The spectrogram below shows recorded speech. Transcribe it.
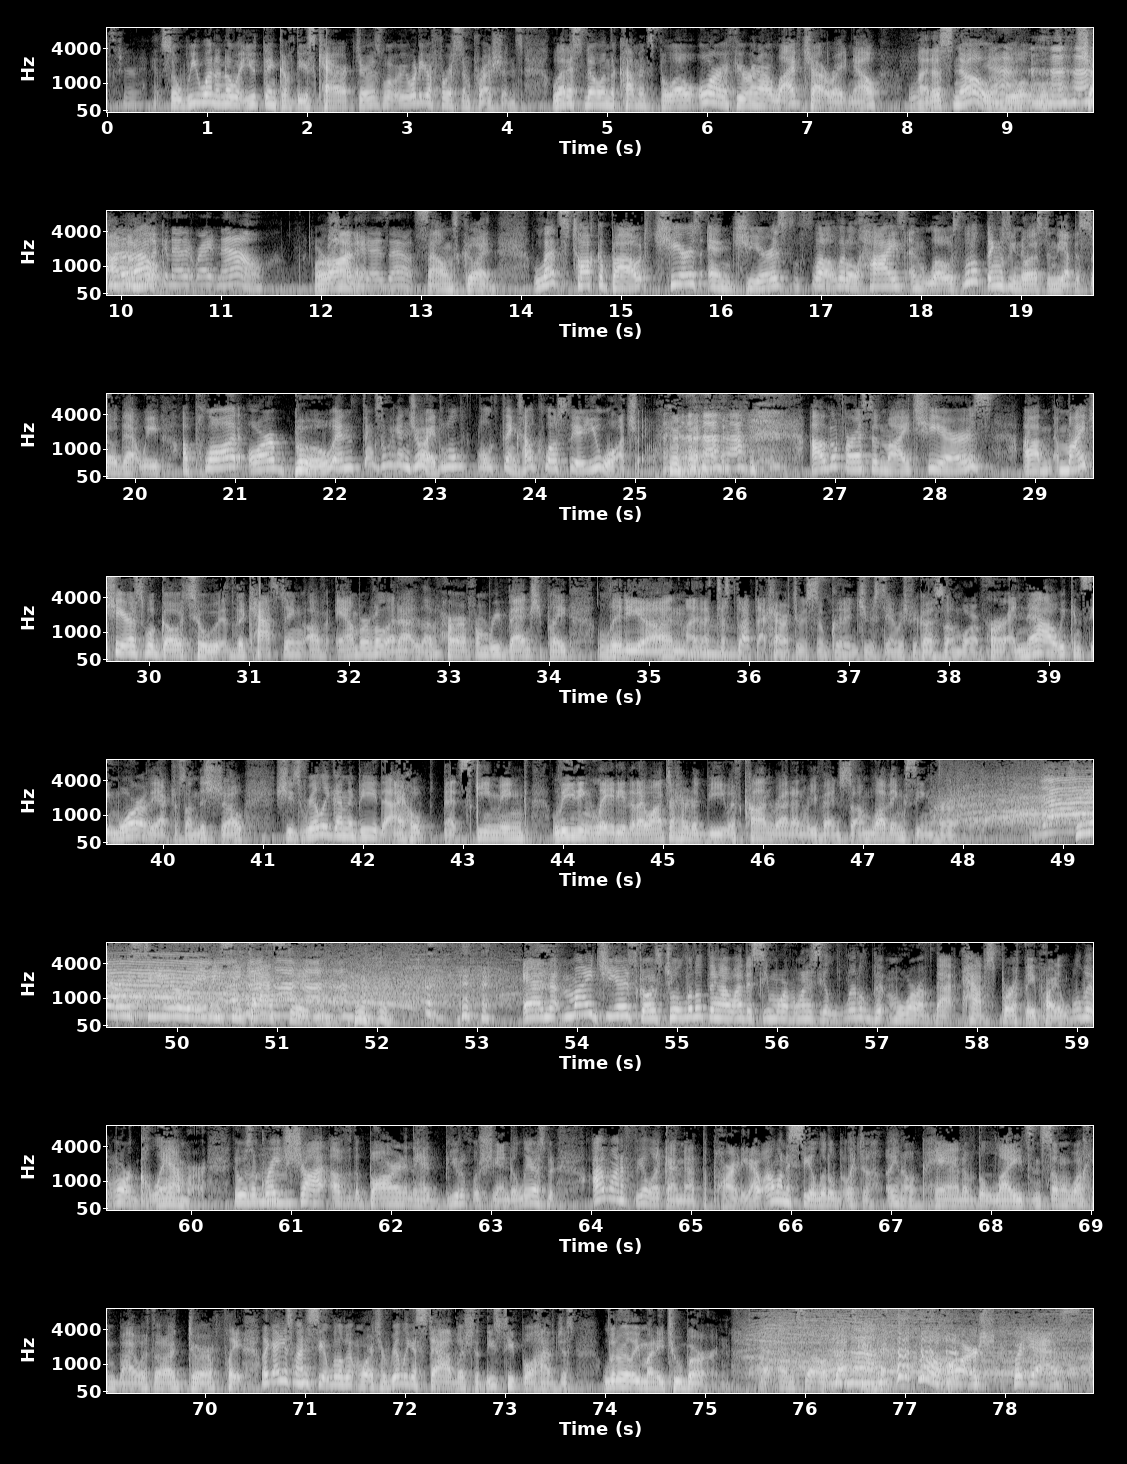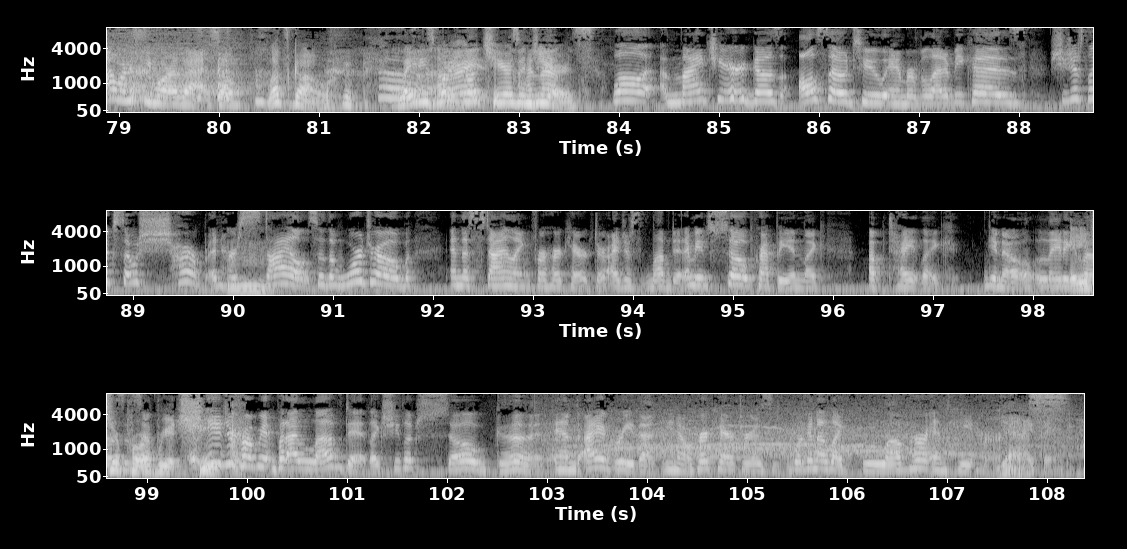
That's true. So we want to know what you think of these characters. What, what are your first impressions? Let us know in the comments below, or if you're in our live chat right now, let us know, Yeah. and we'll, we'll shout it I'm out. looking at it right now. We're I'll on it. You guys out. Sounds good. Let's talk about cheers and jeers, little highs and lows, little things we noticed in the episode that we applaud or boo, and things that we enjoyed. Little, little things. How closely are you watching? I'll go first with my cheers. Um, my cheers will go to the casting of Amber Valletta. I love her from Revenge. She played Lydia, and I I just thought that character was so good and juicy. I wish we could have saw more of her. And now we can see more of the actress on this show. She's really going to be, the, I hope, that scheming leading lady that I wanted her to be with Conrad on Revenge. So I'm loving seeing her. Yeah. Cheers to you, ABC casting. and my cheers goes to a little thing I wanted to see more of. I want to see a little bit more of that Hap's birthday party, a little bit more glamour. There was a great mm-hmm. shot of the barn, and they had beautiful chandeliers, but I want to feel like I'm at the party. I, I want to see a little bit, like, a, you know, a pan of the lights and someone walking by with an hors d'oeuvre plate. Like, I just want to see a little bit more to really establish that these people have just literally money to burn. And so that's, that's a little harsh, but yes, want to see more of that. So let's go. Ladies, what All are your cheers and I'm up. jeers? Well, my cheer goes also to Amber Valletta because she just looks so sharp and Mm. her style. So the wardrobe and the styling for her character, I just loved it. I mean, so preppy and like uptight, like you know, lady clothes and stuff. Age-appropriate chic. Age appropriate, but I loved it. Like she looked so good, and I agree that you know her character is. We're gonna like love her and hate her. I Yes. think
